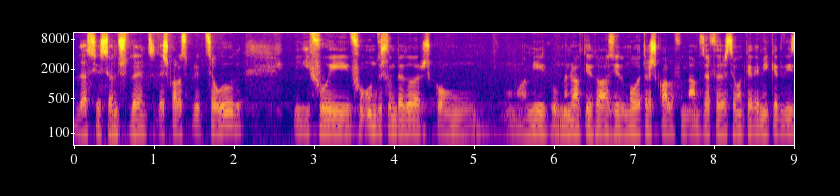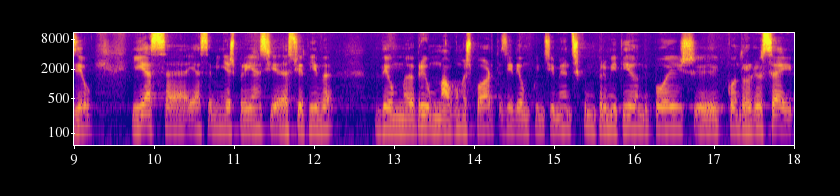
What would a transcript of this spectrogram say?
da, Associação de Estudantes da Escola Superior de Saúde e fui, fui um dos fundadores com um, um amigo, Manuel Tidósio, de uma outra escola, fundámos a Federação Académica de Viseu e essa, essa minha experiência associativa deu-me, abriu-me algumas portas e deu-me conhecimentos que me permitiram depois, eh, quando regressei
